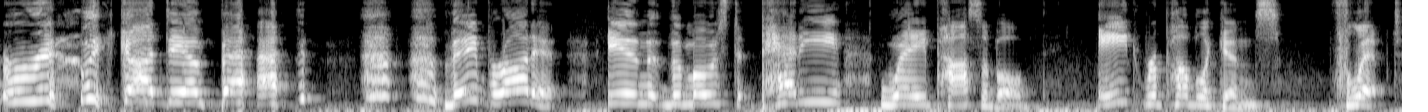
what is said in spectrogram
really goddamn bad. they brought it in the most petty way possible eight Republicans flipped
